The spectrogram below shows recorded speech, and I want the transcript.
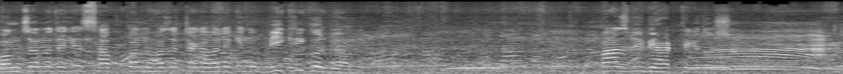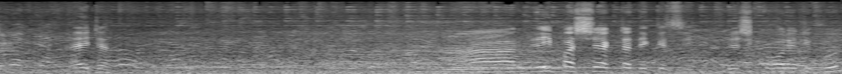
পঞ্চান্ন থেকে ছাপ্পান্ন হাজার টাকা হলে কিন্তু বিক্রি করবে আমি পাঁচ বিবি হাট থেকে দর্শক। এইটা। এই পাশে একটা দেখতেছি, বেশ কোয়ালিটি ফুল।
